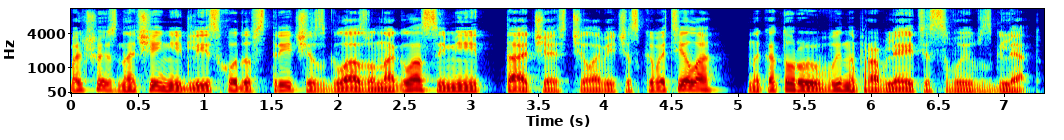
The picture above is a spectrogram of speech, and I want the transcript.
Большое значение для исхода встречи с глазу на глаз имеет та часть человеческого тела, на которую вы направляете свой взгляд.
